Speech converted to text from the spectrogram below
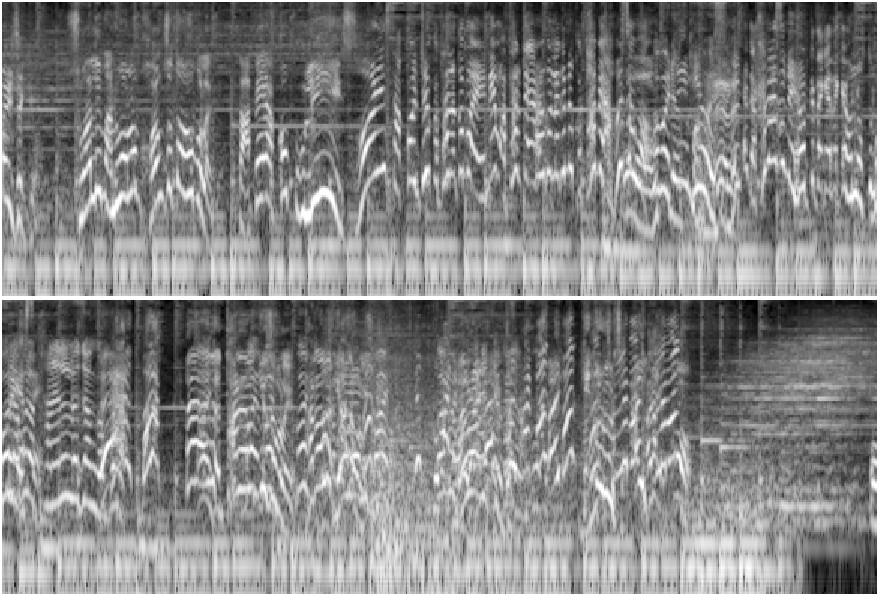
মাৰিছে কিয়? ছোৱালী মানুহ অলপ সংযত হ'ব লাগে। তাতে আকৌ পুলিচ। হয় চাকৰিটোৰ কথা নকবা এনেই মাথা বেয়া হৈ গ'লে কিন্তু কথা বেয়া হৈ যাব। কি হৈছে? দেখা নাই জানো ইহঁতকেইটা কেনেকে হুলস্থুল কৰি আছে? থানালৈ লৈ যাওঁ থানালৈ কিয় যাব লাগে থানালৈ কিয় যাব লাগে কি? অ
